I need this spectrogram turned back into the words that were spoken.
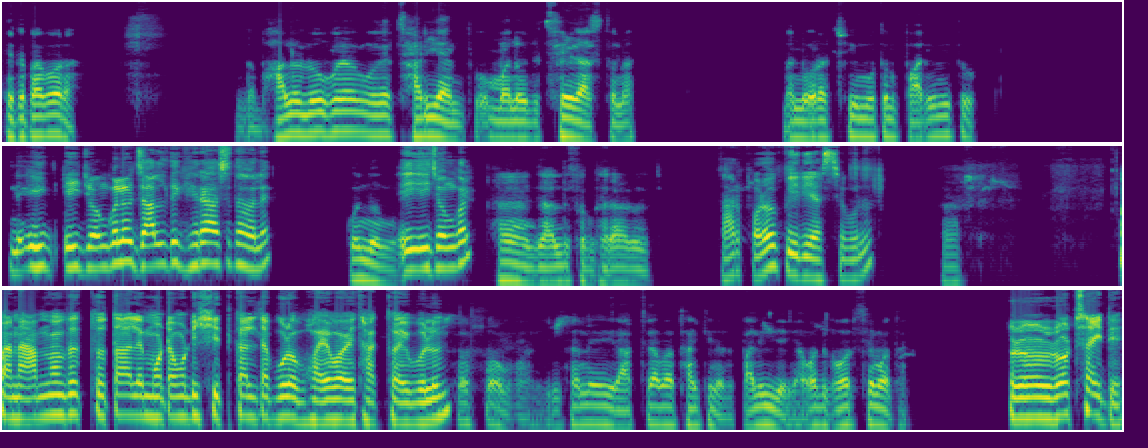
খেতে পাবে ওরা? ভালো লোক হলে ওদের ছাড়িয়ে আনতো মানে ওদের ছেড়ে আসতো না। মানে ওরা ঠিক মতন পারেনি তো। এই এই জঙ্গলেও জাল দিয়ে ঘেরা আছে তাহলে? কোন জঙ্গল? এই এই জঙ্গল? হ্যাঁ জাল দিয়ে সব ঘেরা রয়েছে। তারপরেও পেরিয়ে আসছে বলুন। মানে আপনাদের তো তাহলে মোটামুটি শীতকালটা পুরো ভয়ে ভয়ে থাকতে হয় বলুন। সবসময় ভয় এখানে এই রাত্রে আবার থাকি না পালিয়ে যাই। আমাদের ঘর সে মাথা। রোড সাইডে?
